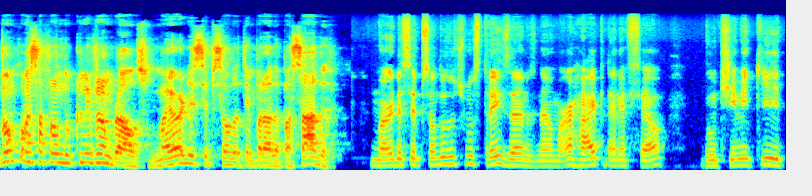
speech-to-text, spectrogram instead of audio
Vamos começar falando do Cleveland Browns. Maior decepção da temporada passada? Maior decepção dos últimos três anos, né? O maior hype da NFL. De um time que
